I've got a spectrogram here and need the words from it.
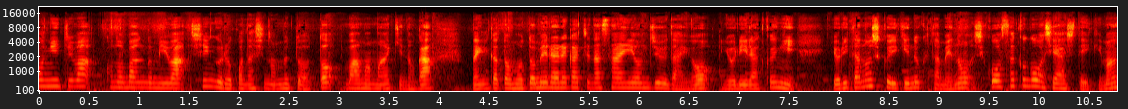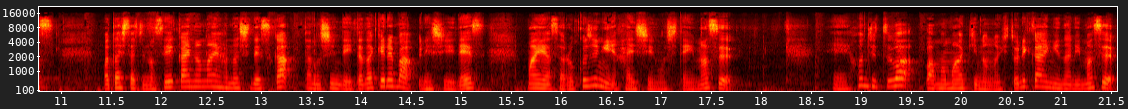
こんにちは。この番組はシングルこなしの武藤とワーママアキノが何かと求められがちな3、40代をより楽により楽しく生き抜くための試行錯誤をシェアしていきます。私たちの正解のない話ですが楽しんでいただければ嬉しいです。毎朝6時に配信をしています。えー、本日はワーママアキノの一人会になります。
